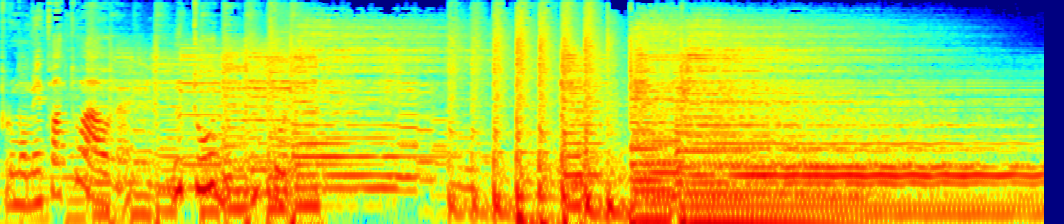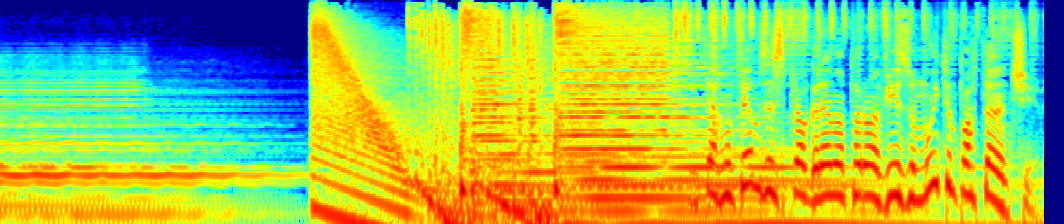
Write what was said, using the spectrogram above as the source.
pro momento atual, né? Em tudo, em tudo. Interrompemos esse programa para um aviso muito importante.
